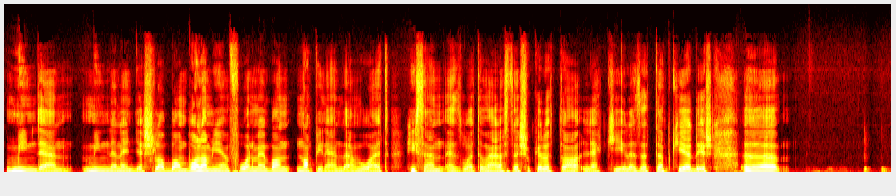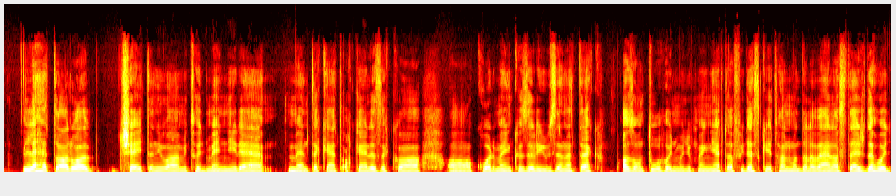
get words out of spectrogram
minden, minden egyes labban valamilyen formában napirenden volt, hiszen ez volt a választások előtt a legkiélezettebb kérdés. Lehet arról sejteni valamit, hogy mennyire mentek át akár ezek a, a kormány közeli üzenetek azon túl, hogy mondjuk megnyerte a Fidesz kétharmaddal a választást, de hogy,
